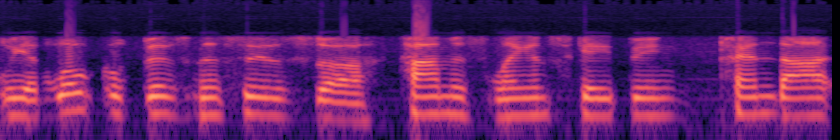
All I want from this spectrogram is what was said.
we had local businesses, uh, Thomas Landscaping, PennDOT,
